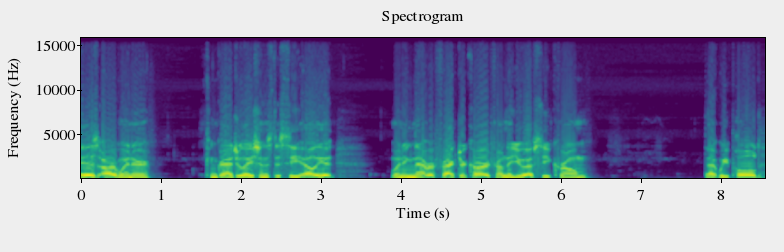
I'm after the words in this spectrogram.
is our winner. Congratulations to C. Elliott winning that refractor card from the UFC Chrome that we pulled.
